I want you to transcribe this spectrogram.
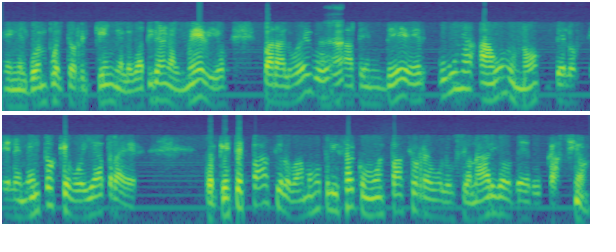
en el buen puertorriqueño, lo voy a tirar al medio para luego atender uno a uno de los elementos que voy a traer. Porque este espacio lo vamos a utilizar como un espacio revolucionario de educación.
